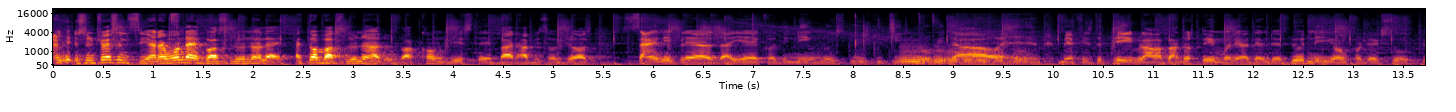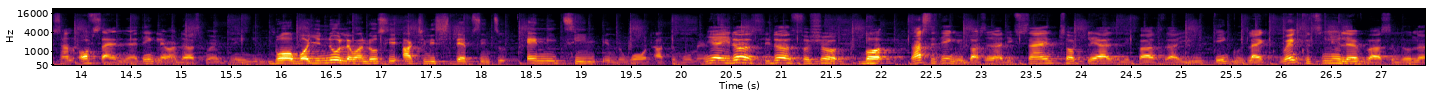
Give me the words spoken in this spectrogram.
I mean, it's interesting to see, and I wonder if Barcelona, like, I thought Barcelona had overcome this uh, bad habits of just signing players that yeah, because the name looks good, Coutinho, Mm, Vidal, and Memphis Depay, blah blah blah, just throwing money at them. They're building a young project, so it's an off signing. I think Lewandowski might be playing it. But but you know Lewandowski actually steps into any team in the world at the moment. Yeah, he does. He does for sure. But that's the thing with Barcelona. They've signed top players in the past that you think was like when Coutinho left Barcelona,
